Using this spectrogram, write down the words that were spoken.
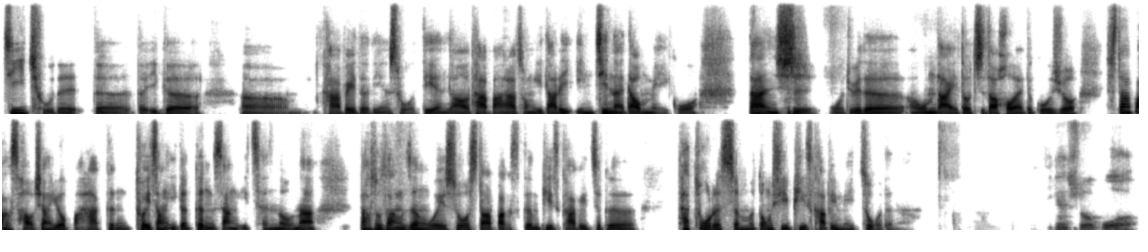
基础的的的一个。呃，咖啡的连锁店，然后他把它从意大利引进来到美国，但是我觉得，呃，我们大家也都知道后来的故事，说 Starbucks 好像又把它更推上一个更上一层楼。那大树长认为说，Starbucks 跟 Peace Coffee 这个，他做了什么东西，Peace Coffee 没做的呢？应该说我。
